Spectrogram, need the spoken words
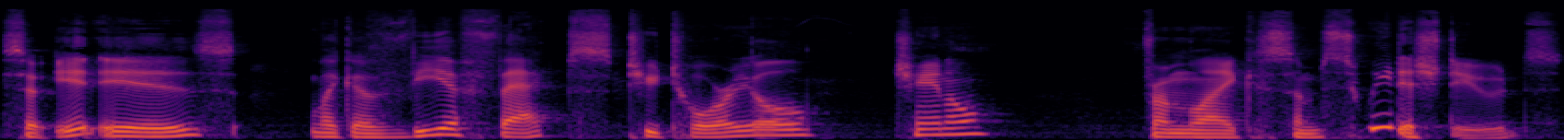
So it is like a VFX tutorial channel from like some Swedish dudes.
